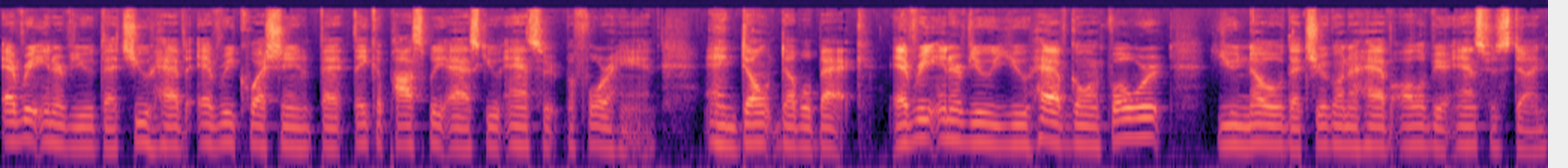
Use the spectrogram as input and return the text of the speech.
every interview that you have every question that they could possibly ask you answered beforehand. And don't double back. Every interview you have going forward, you know that you're going to have all of your answers done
